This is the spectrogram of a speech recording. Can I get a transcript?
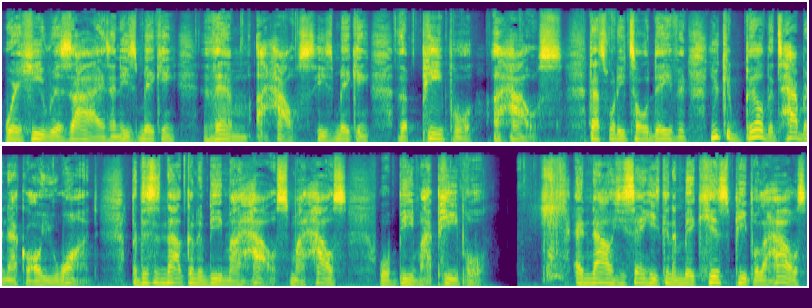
where he resides, and he's making them a house. He's making the people a house. That's what he told David. You can build the tabernacle all you want, but this is not going to be my house. My house will be my people. And now he's saying he's going to make his people a house.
